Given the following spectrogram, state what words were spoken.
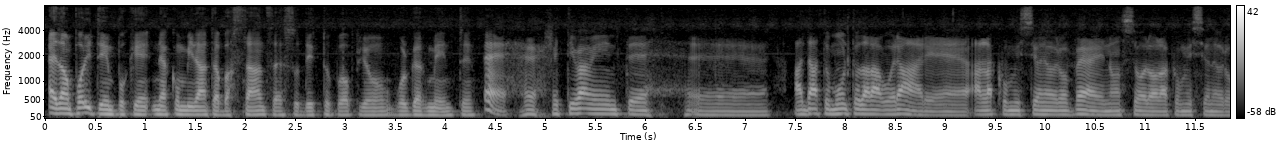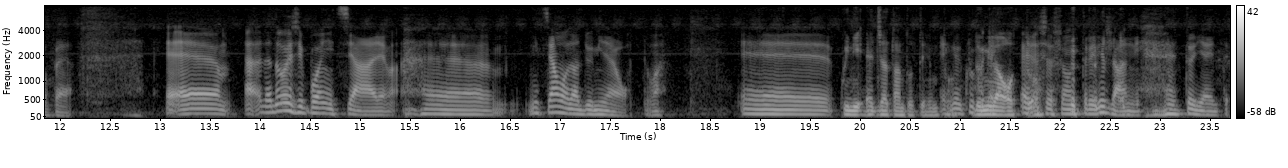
è da un po' di tempo che ne ha combinate abbastanza, adesso detto proprio volgarmente. Eh, effettivamente eh, ha dato molto da lavorare alla Commissione europea e non solo alla Commissione europea. Eh, da dove si può iniziare? Eh, iniziamo dal 2008. Ma. Eh, quindi è già tanto tempo. 2008. Adesso sono 13 anni, niente.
